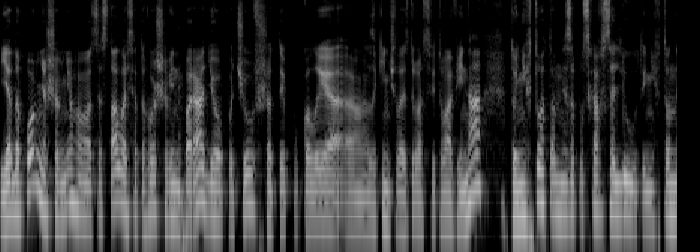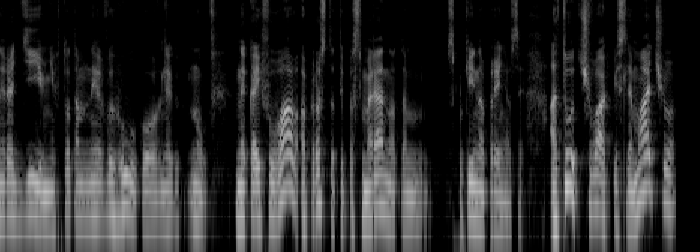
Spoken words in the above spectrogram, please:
Я доповню, що в нього це сталося того, що він по радіо почув, що, типу, коли е, закінчилась Друга світова війна, то ніхто там не запускав салюти, ніхто не радів, ніхто там не вигукував, не, ну, не кайфував, а просто, типу, смиренно там спокійно прийняв це. А тут чувак після матчу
